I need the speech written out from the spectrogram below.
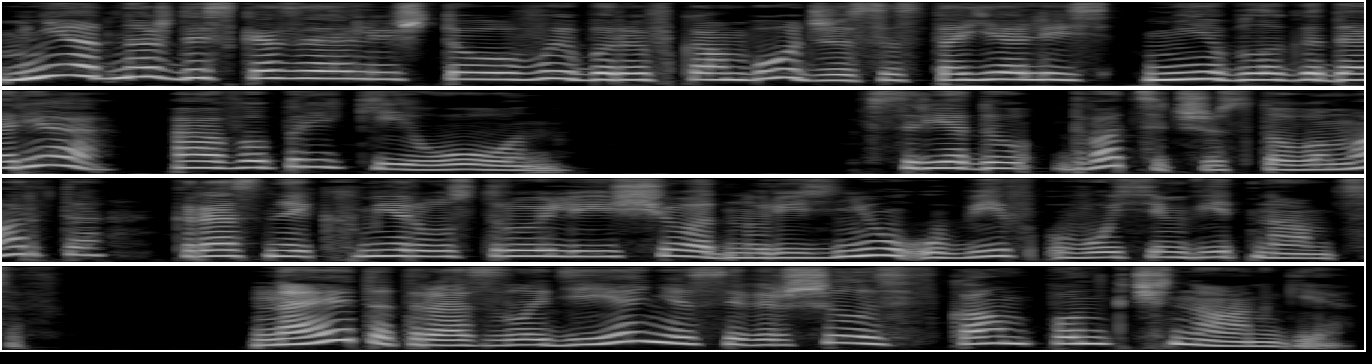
Мне однажды сказали, что выборы в Камбодже состоялись не благодаря, а вопреки ООН. В среду, 26 марта, красные кхмеры устроили еще одну резню, убив восемь вьетнамцев. На этот раз злодеяние совершилось в Кампонгчнанге.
